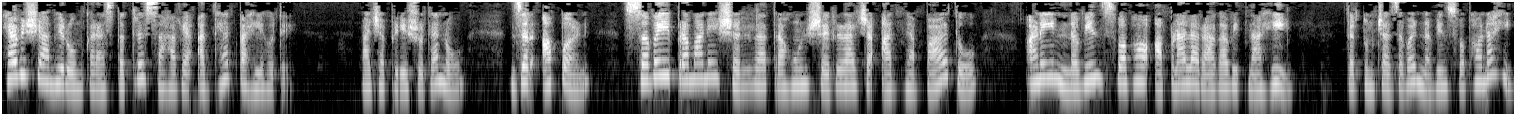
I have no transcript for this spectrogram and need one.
ह्याविषयी आम्ही रोमकरास पत्र सहाव्या अध्यात पाहिले होते. माझ्या प्रिय श्रोत्यांनो जर आपण सवयीप्रमाणे शरीरात राहून शरीराच्या आज्ञा पाळतो आणि नवीन स्वभाव आपणाला रागावित नाही तर तुमच्याजवळ नवीन स्वभाव नाही.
